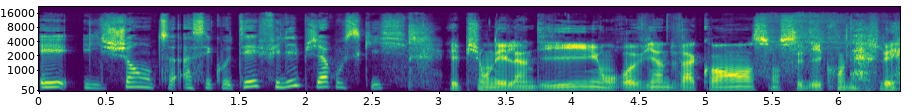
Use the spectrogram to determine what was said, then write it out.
et il chante à ses côtés Philippe Jarouski. Et puis on est lundi, on revient de vacances, on s'est dit qu'on allait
